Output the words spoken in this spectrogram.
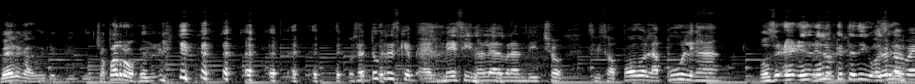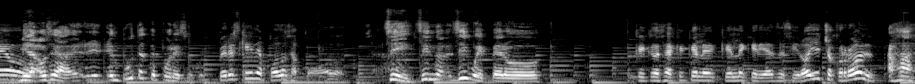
Verga, chaparro. O sea, ¿tú crees que al Messi no le habrán dicho si su apodo la pulga? O sea, es, es lo que te digo. O Yo sea, no veo- Mira, o sea, eh, empútate por eso, güey. Pero es que hay de apodos a apodos. O sea, Sí, sí, no- sí, güey, pero. ¿qué, o sea, ¿qué, qué le, qué le querías decir? Oye, chocorrol. Ajá,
